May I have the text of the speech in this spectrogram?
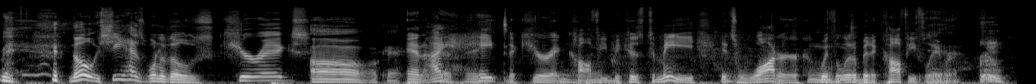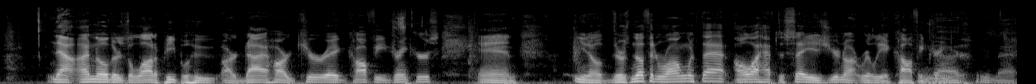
No, she has one of those Keurigs. oh, okay. And I hate the Keurig coffee because to me it's water with a little bit of coffee flavor. Now I know there's a lot of people who are diehard Keurig coffee drinkers, and you know there's nothing wrong with that. All I have to say is you're not really a coffee No, drinker. you're not.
